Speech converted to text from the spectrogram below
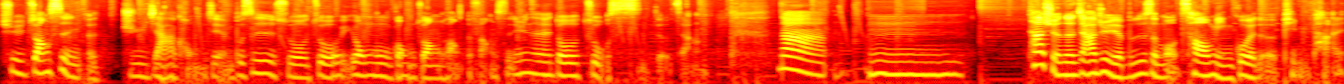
去装饰你的。居家空间不是说做用木工装潢的方式，因为那些都做死的这样。那嗯，他选的家具也不是什么超名贵的品牌，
